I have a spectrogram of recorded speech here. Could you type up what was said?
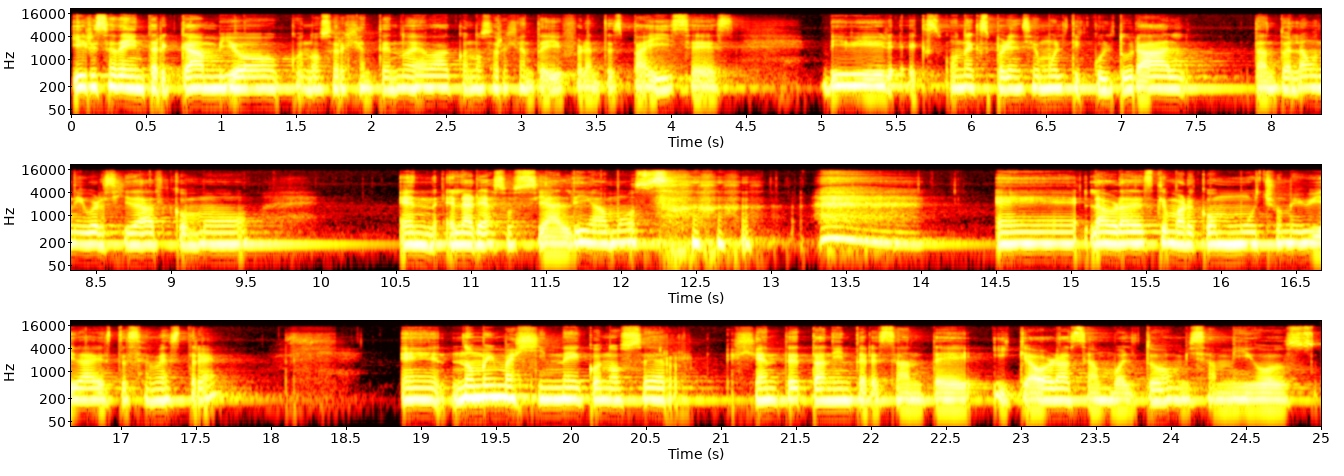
irse de intercambio, conocer gente nueva, conocer gente de diferentes países, vivir una experiencia multicultural, tanto en la universidad como en el área social, digamos. Eh, la verdad es que marcó mucho mi vida este semestre. Eh, no me imaginé conocer gente tan interesante y que ahora se han vuelto mis amigos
